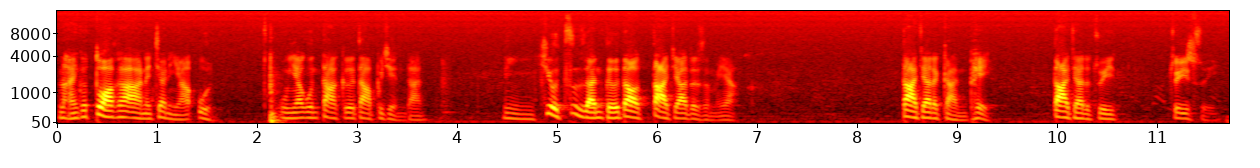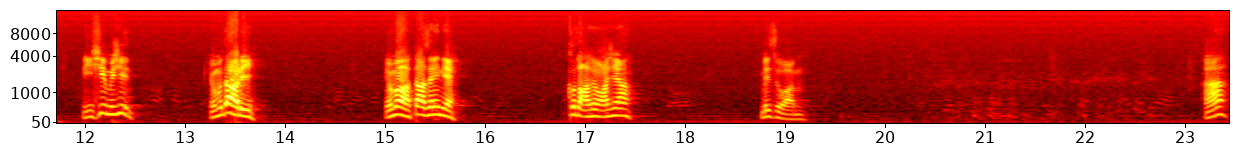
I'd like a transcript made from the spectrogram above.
哪一个大甲安尼叫你啊问？问要问大哥大不简单，你就自然得到大家的怎么样？大家的感佩，大家的追追随，你信不信？有没有道理？有没有？大声一点，给我打声麻将。没做完。啊？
